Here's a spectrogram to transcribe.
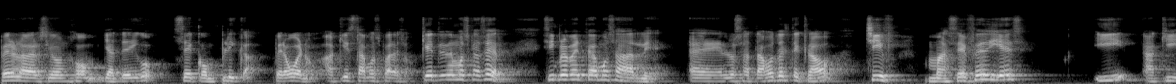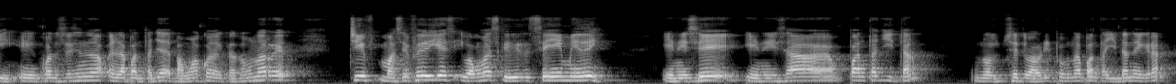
pero la versión home, ya te digo, se complica. Pero bueno, aquí estamos para eso. ¿Qué tenemos que hacer? Simplemente vamos a darle eh, los atajos del teclado Shift más F10 y aquí, eh, cuando estés en la, pantalla, vamos a conectarnos a una red, Shift más F10 y vamos a escribir CMD. En, ese, en esa pantallita, se te va a abrir por una pantallita negra,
